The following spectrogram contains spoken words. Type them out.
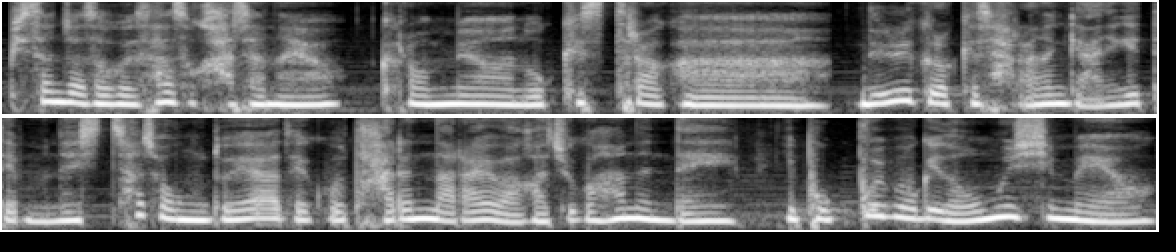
비싼 좌석을 사서 가잖아요. 그러면 오케스트라가 늘 그렇게 잘하는 게 아니기 때문에 시차 정도 해야 되고 다른 나라에 와가지고 하는데 이 복불복이 너무 심해요.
